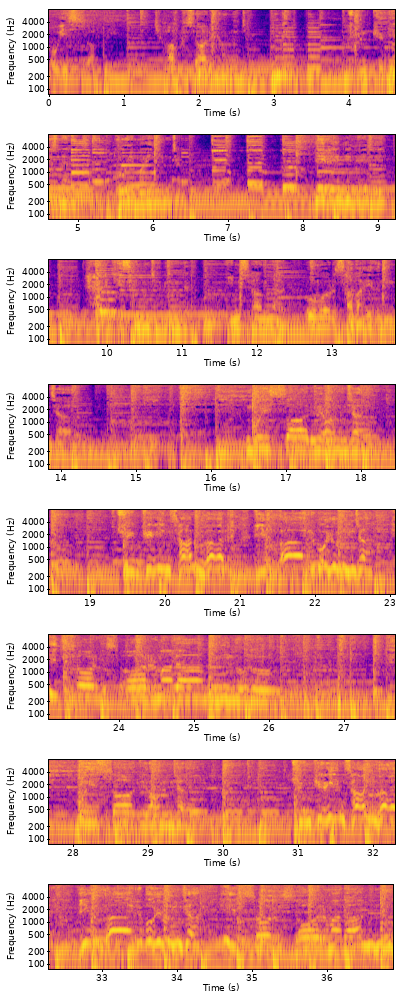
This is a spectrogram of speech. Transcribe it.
bu iş çok zor yonca çünkü bizler duymayınca birinin eli herkesin cebinde. İnsanlar umursamayınca bu iş zor yonca çünkü insanlar yıllar boyunca hiç soru sormadan durur. Bu iş yonca. Çünkü insanlar yıllar boyunca hiç soru sormadan durur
